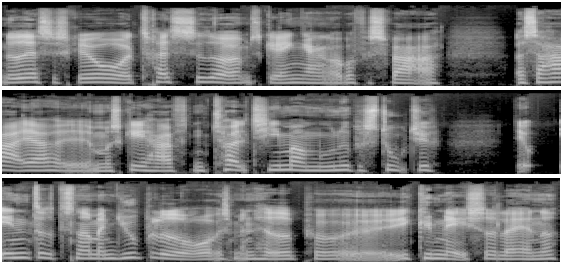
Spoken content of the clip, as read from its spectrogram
Noget, jeg skal skrive over 60 sider om, skal jeg ikke engang op og forsvare. Og så har jeg øh, måske haft en 12 timer om ugen på studie. Det er jo intet sådan noget, man jublede over, hvis man havde på øh, i gymnasiet eller andet.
